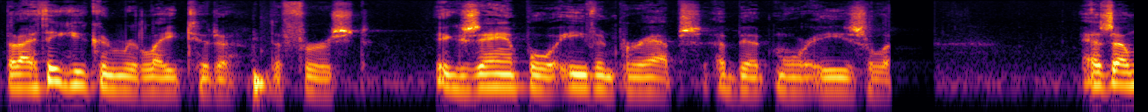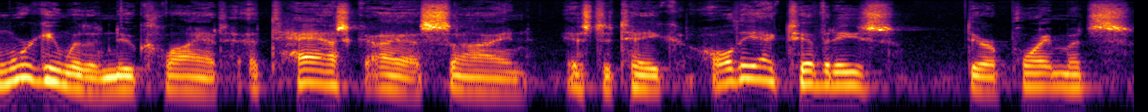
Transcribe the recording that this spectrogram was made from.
But I think you can relate to the, the first example, even perhaps a bit more easily. As I'm working with a new client, a task I assign is to take all the activities, their appointments,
